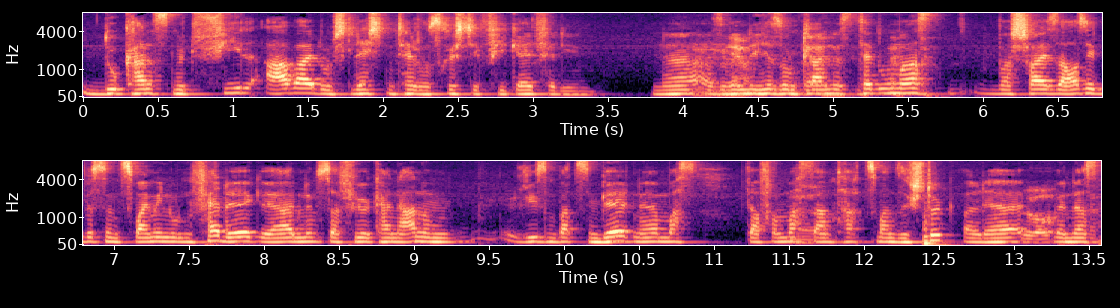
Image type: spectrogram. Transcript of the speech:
du kannst mit viel Arbeit und schlechten Tattoos richtig viel Geld verdienen. Ne? Also, wenn Ja. du hier so ein kleines Tattoo machst, was scheiße aussieht, bist in zwei Minuten fertig, ja, nimmst dafür, keine Ahnung, Riesenbatzen Geld, ne, machst, davon machst Ja. du am Tag 20 Stück, weil der, Ja. wenn das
